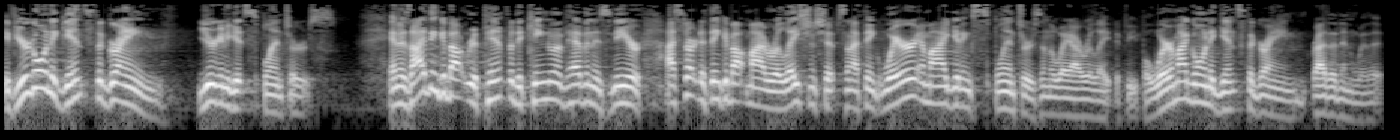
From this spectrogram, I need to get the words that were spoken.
If you're going against the grain, you're gonna get splinters. And as I think about repent for the kingdom of heaven is near, I start to think about my relationships and I think, where am I getting splinters in the way I relate to people? Where am I going against the grain rather than with it?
